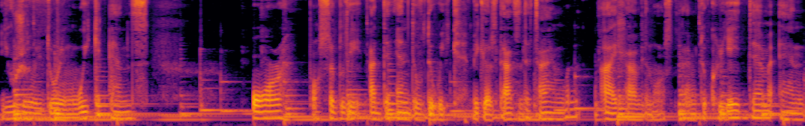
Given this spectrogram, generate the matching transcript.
usually during weekends or possibly at the end of the week because that's the time when I have the most time to create them and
